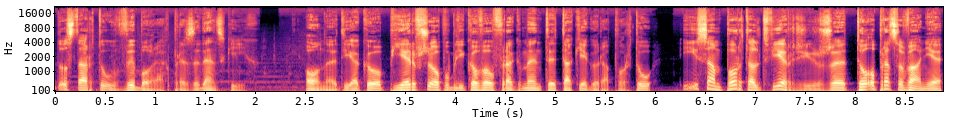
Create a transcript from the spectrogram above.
do startu w wyborach prezydenckich. Onet jako pierwszy opublikował fragmenty takiego raportu i sam portal twierdzi, że to opracowanie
